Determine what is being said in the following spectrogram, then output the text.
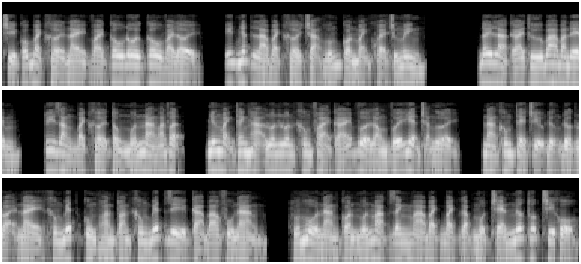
chỉ có bạch khởi này vài câu đôi câu vài lời, ít nhất là bạch khởi trạng hướng còn mạnh khỏe chứng minh. Đây là cái thứ ba ban đêm, tuy rằng bạch khởi tổng muốn nàng an phận, nhưng mạnh thanh hạ luôn luôn không phải cái vừa lòng với hiện trạng người, nàng không thể chịu đựng được loại này không biết cùng hoàn toàn không biết gì cả bao phủ nàng, huống hồ nàng còn muốn mặc danh mà bạch bạch gặp một chén nước thuốc chi khổ.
